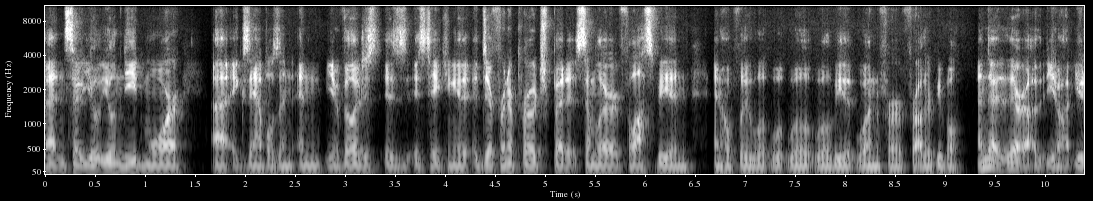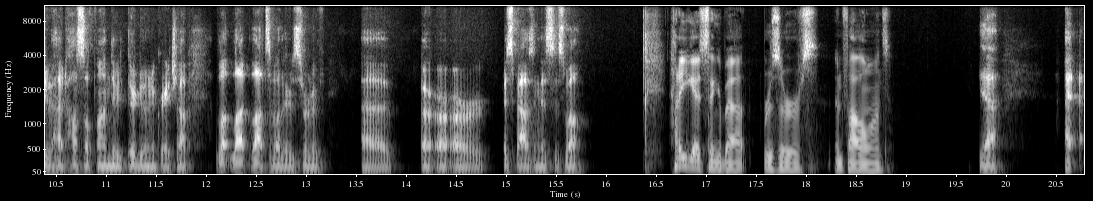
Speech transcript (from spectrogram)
and so you'll you'll need more uh, examples, and and you know, Village is is, is taking a, a different approach, but it's similar philosophy, and and hopefully will will will be one for for other people. And there, there are, you know, you'd have had Hustle Fund, they're they're doing a great job. Lot, lots of others sort of uh, are, are, are espousing this as well. How do you guys think about reserves and follow-ons? Yeah. I,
